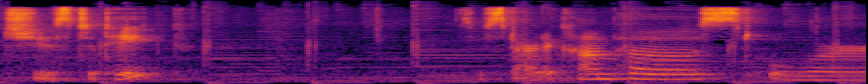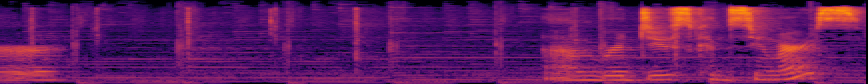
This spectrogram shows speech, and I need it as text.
choose to take. So start a compost or um, reduce consumers.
